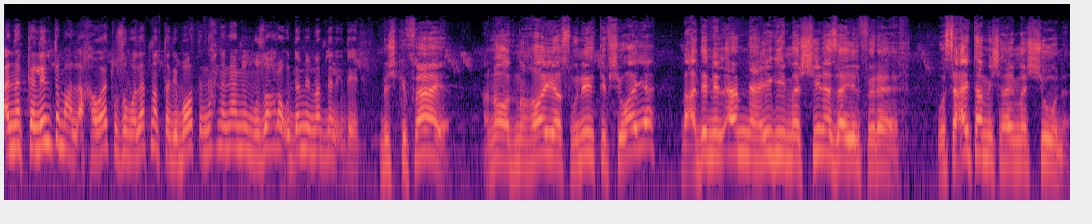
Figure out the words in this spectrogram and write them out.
أنا اتكلمت مع الأخوات وزملاتنا الطالبات إن إحنا نعمل مظاهرة قدام المبنى الإداري. مش كفاية. هنقعد نهيص ونهتف شوية بعدين الأمن هيجي يمشينا زي الفراخ وساعتها مش هيمشونا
